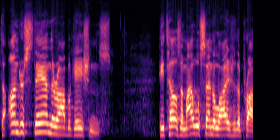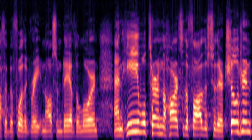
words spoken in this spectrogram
to understand their obligations. He tells them, I will send Elijah the prophet before the great and awesome day of the Lord, and he will turn the hearts of the fathers to their children,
